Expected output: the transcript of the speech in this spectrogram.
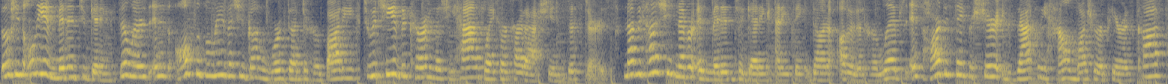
Though she's only admitted to getting fillers, it is also believed that she's gotten work done to her body to achieve the curves that she has like her Kardashian sisters. Now because she's never admitted to getting anything done other than her lips, it's hard to say for sure exactly how much her appearance costs,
